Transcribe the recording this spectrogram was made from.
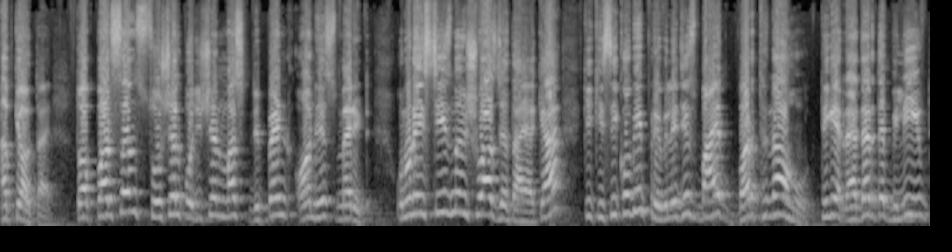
अब क्या होता है? तो a person social position must depend on his merit उन्होंने इस चीज़ में विश्वास जताया क्या? कि किसी को भी प्रिविलेजेस बाय बर्थ ना हो, ठीक है? Rather they believed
